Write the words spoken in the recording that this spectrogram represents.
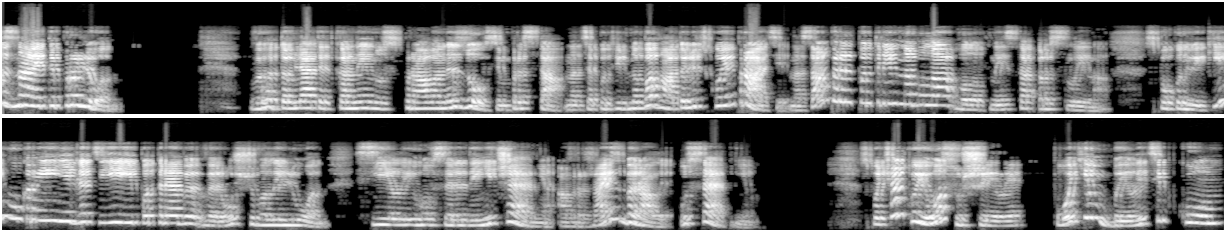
ви знаєте про льон? Виготовляти тканину справа не зовсім проста. На це потрібно багато людської праці. Насамперед потрібна була волокниста рослина. Спокон віків в Україні для цієї потреби вирощували льон, сіяли його в середині червня, а врожай збирали у серпні. Спочатку його сушили, потім били ціпком.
